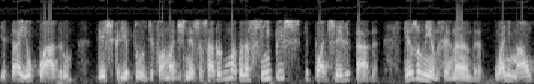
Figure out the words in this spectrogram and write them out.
E tá aí o quadro descrito de forma desnecessária, uma coisa simples que pode ser evitada. Resumindo, Fernanda, o animal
